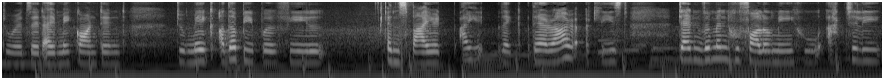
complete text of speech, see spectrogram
towards it. I make content to make other people feel inspired. I like there are at least 10 women who follow me who actually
